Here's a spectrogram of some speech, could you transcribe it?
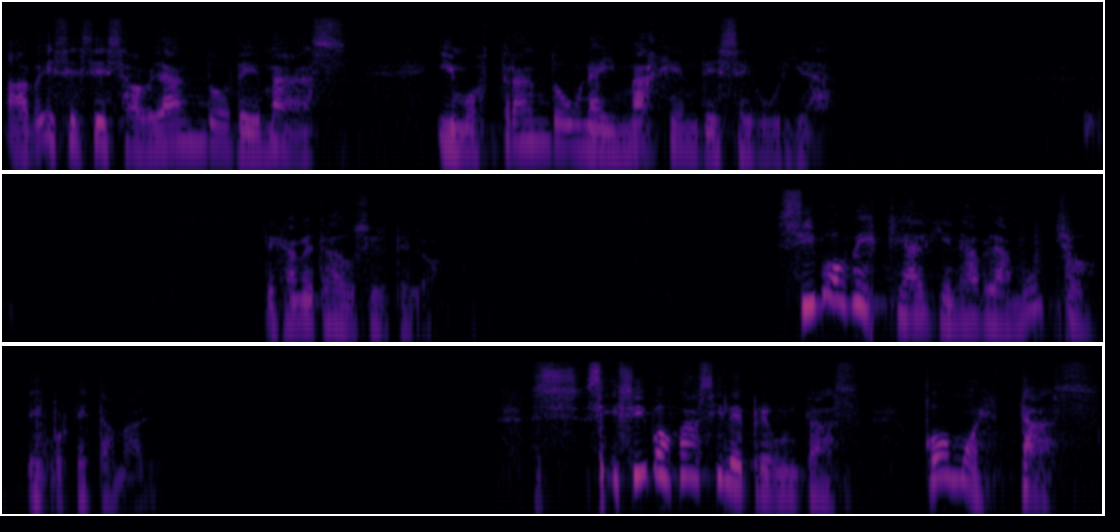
a veces es hablando de más y mostrando una imagen de seguridad. Déjame traducírtelo. Si vos ves que alguien habla mucho, es porque está mal. Si, vos vas y le preguntás, ¿cómo estás?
